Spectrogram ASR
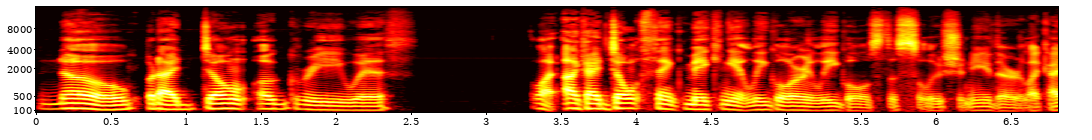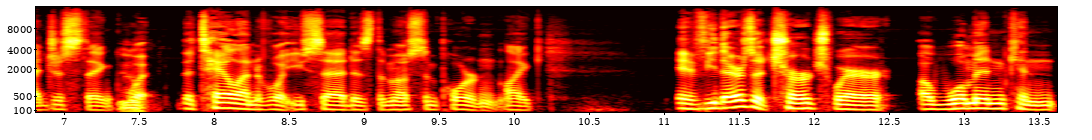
No, but I don't agree with like like I don't think making it legal or illegal is the solution either. Like I just think what the tail end of what you said is the most important. Like if there's a church where a woman can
